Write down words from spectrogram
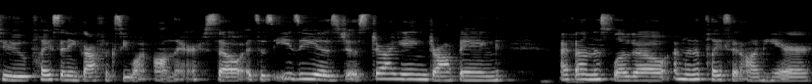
to place any graphics you want on there. So it's as easy as just dragging, dropping, I found this logo. I'm to place it on here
